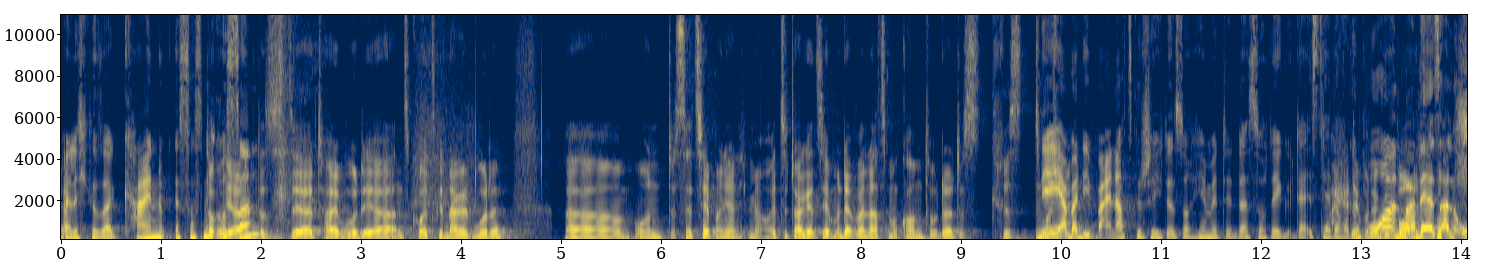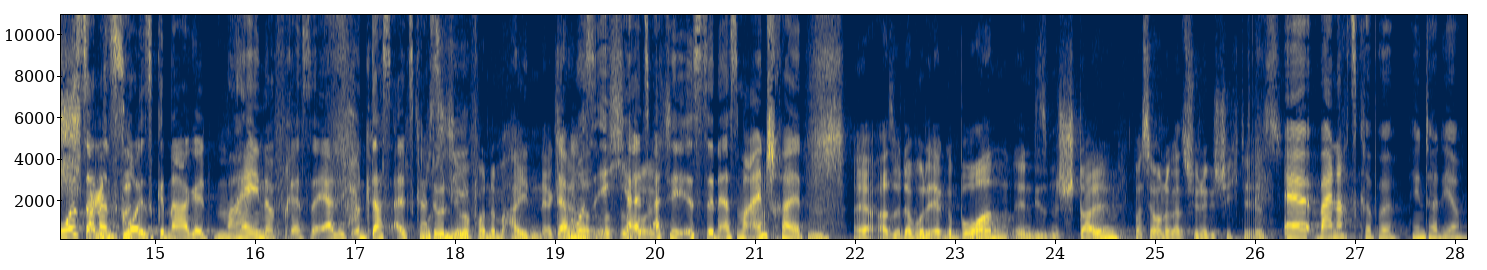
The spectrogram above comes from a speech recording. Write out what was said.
ja. ehrlich gesagt. Kein, ist das nicht Doch, Ostern? Ja, das ist der Teil, wo der ans Kreuz genagelt wurde. Ähm, und das erzählt man ja nicht mehr. Heutzutage erzählt man, der Weihnachtsmann kommt oder das Christ. Nee, Beispiel. aber die Weihnachtsgeschichte ist doch hier mit den, das ist doch der, da ist der ah, doch ja, geboren, der geboren. Mann. Der ist an Ostern ans Kreuz genagelt. Meine Fresse, ehrlich. Und das als Katholik. Muss ich immer von einem Heiden erklären. Da muss lassen, ich als läuft. Atheistin erstmal ja. einschreiten. Ja, also da wurde er geboren in diesem Stall, was ja auch eine ganz schöne Geschichte ist. Äh, Weihnachtskrippe hinter dir.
